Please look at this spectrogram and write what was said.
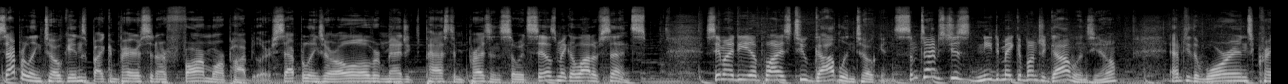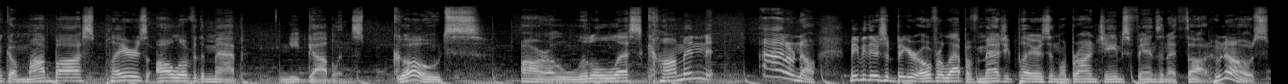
Saproling tokens, by comparison, are far more popular. Saprolings are all over Magic's past and present, so its sales make a lot of sense. Same idea applies to Goblin tokens. Sometimes you just need to make a bunch of goblins, you know? Empty the Warrens, Krenko, Mob Boss, players all over the map need goblins. Goats are a little less common. I don't know. Maybe there's a bigger overlap of Magic players and LeBron James fans than I thought. Who knows?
